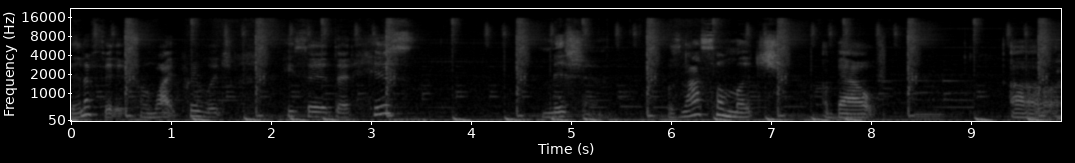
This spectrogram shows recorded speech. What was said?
benefited from white privilege, he said that his mission was not so much about uh,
